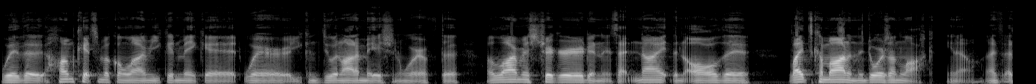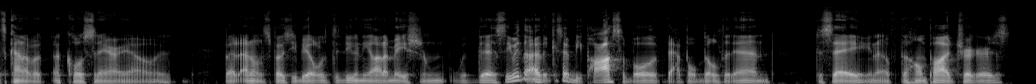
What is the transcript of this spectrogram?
with a HomeKit smoke alarm, you can make it where you can do an automation where if the alarm is triggered and it's at night, then all the lights come on and the doors unlock. You know, that's, that's kind of a, a cool scenario. But I don't suppose you'd be able to do any automation with this, even though I guess it'd be possible if Apple built it in to say, you know, if the HomePod triggers,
